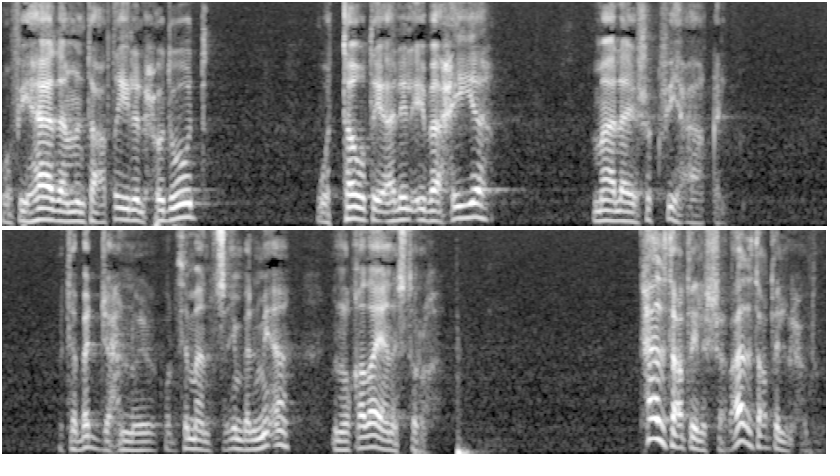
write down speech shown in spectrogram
وفي هذا من تعطيل الحدود والتوطئة للإباحية ما لا يشك فيه عاقل. يتبجح أنه يقول 98% من القضايا نسترها. هذا تعطيل الشرع هذا تعطيل الحدود.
